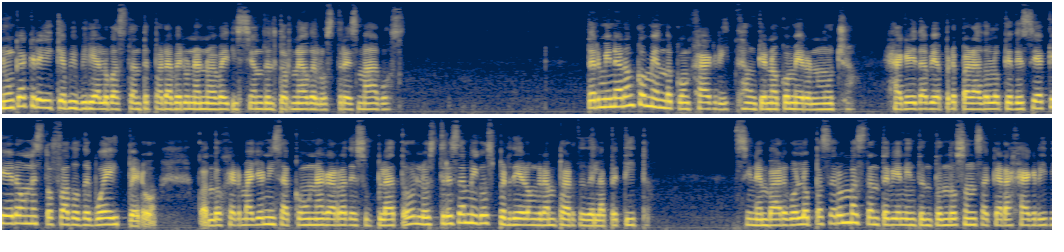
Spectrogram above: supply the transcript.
Nunca creí que viviría lo bastante para ver una nueva edición del torneo de los tres magos. Terminaron comiendo con Hagrid, aunque no comieron mucho. Hagrid había preparado lo que decía que era un estofado de buey, pero cuando Hermione sacó una garra de su plato, los tres amigos perdieron gran parte del apetito. Sin embargo, lo pasaron bastante bien intentando sonsacar a Hagrid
